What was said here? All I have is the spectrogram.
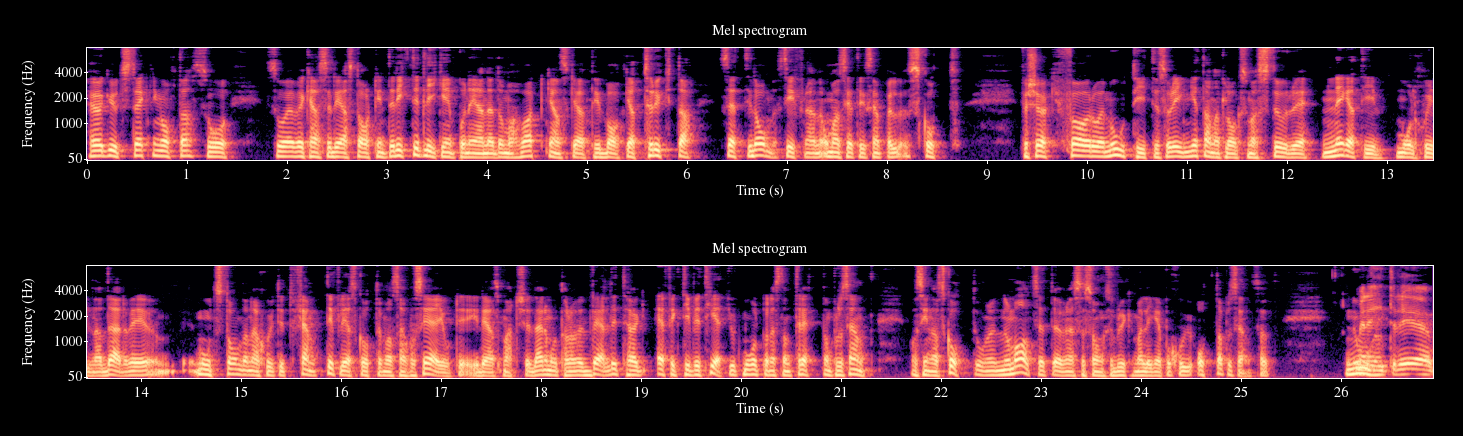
hög utsträckning ofta, så, så är väl kanske deras start inte riktigt lika imponerande. De har varit ganska tillbaka tryckta sett till de siffrorna. Om man ser till exempel skott försök för och emot hittills så är det inget annat lag som har större negativ målskillnad där. motståndarna har skjutit 50 fler skott än vad San Jose har gjort i, deras matcher. Däremot har de en väldigt hög effektivitet, gjort mål på nästan 13 procent av sina skott. Och normalt sett över en säsong så brukar man ligga på 7-8 procent. Men är inte det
